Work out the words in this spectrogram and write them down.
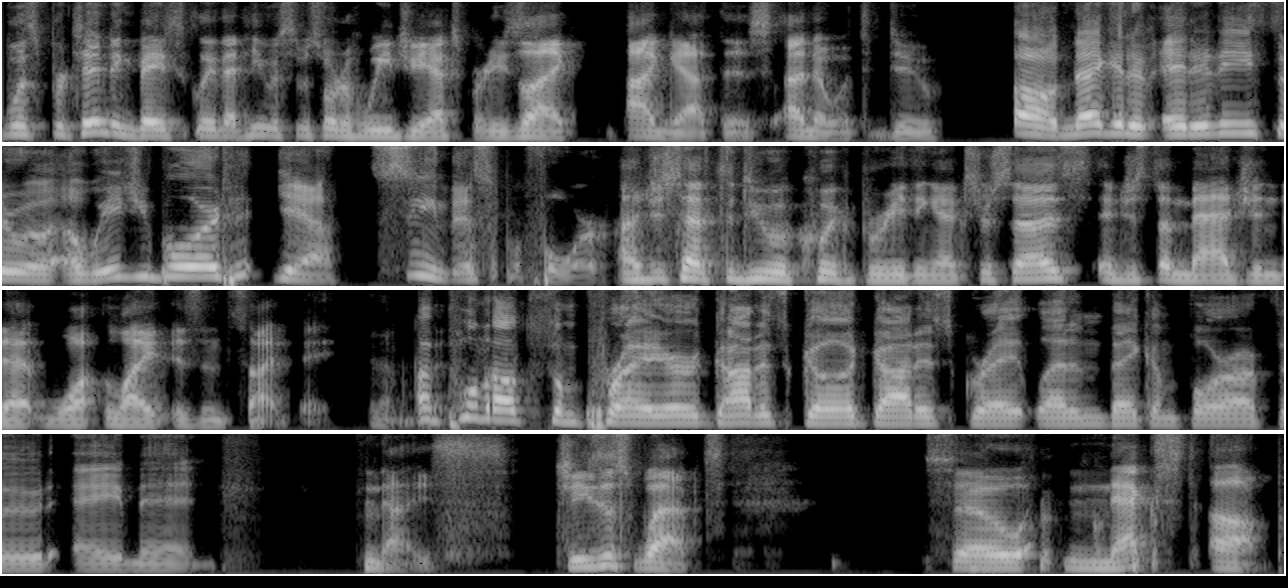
was pretending basically that he was some sort of Ouija expert. He's like, I got this. I know what to do. Oh, negative entity through a, a Ouija board? Yeah, seen this before. I just have to do a quick breathing exercise and just imagine that what light is inside me. I pulled out some prayer. God is good. God is great. Let him thank him for our food. Amen. Nice. Jesus wept. So next up,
